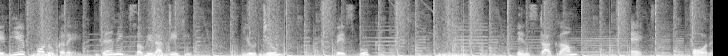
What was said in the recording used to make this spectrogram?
के लिए फॉलो करें Dainik Savera TV YouTube Facebook Instagram X और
